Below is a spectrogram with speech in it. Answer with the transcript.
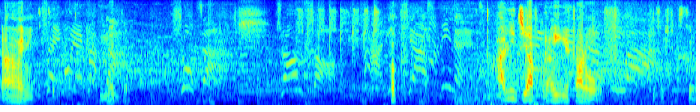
Dawaj mi to. Będę. Hop. Alicja w krainie czarów. Czy coś w stylu.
